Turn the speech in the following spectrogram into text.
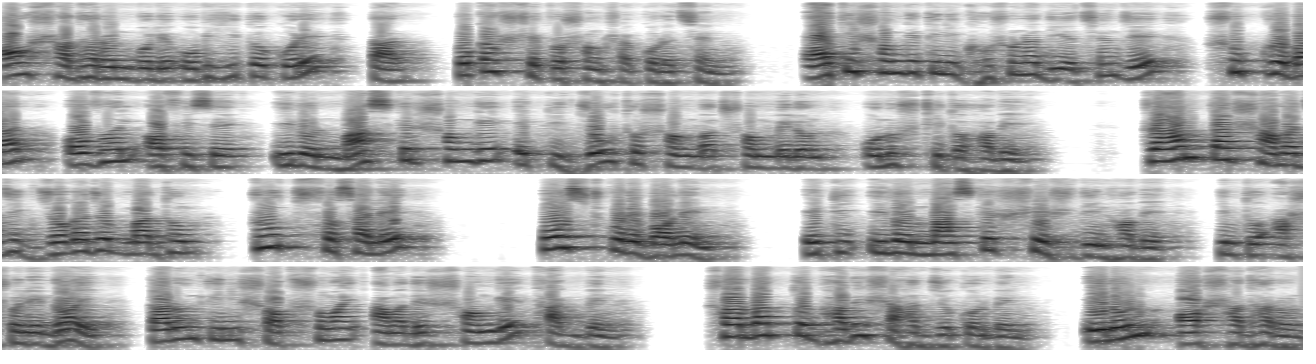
অসাধারণ বলে অভিহিত করে তার প্রকাশ্যে প্রশংসা করেছেন। একই সঙ্গে তিনি ঘোষণা দিয়েছেন যে শুক্রবার ওভাল অফিসে ইলন মাস্কের সঙ্গে একটি যৌথ সংবাদ সম্মেলন অনুষ্ঠিত হবে। ট্রাম্প তার সামাজিক যোগাযোগ মাধ্যম ট্রুথ সোশ্যালে পোস্ট করে বলেন, এটি ইলন মাস্কের শেষ দিন হবে, কিন্তু আসলে নয়, কারণ তিনি সবসময় আমাদের সঙ্গে থাকবেন। সর্বাত্মকভাবে সাহায্য করবেন। এলন অসাধারণ।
